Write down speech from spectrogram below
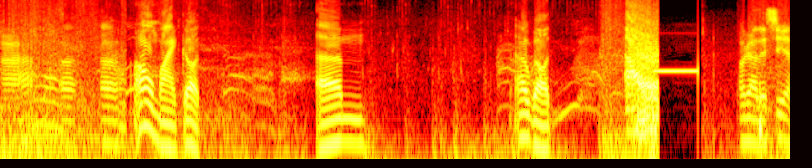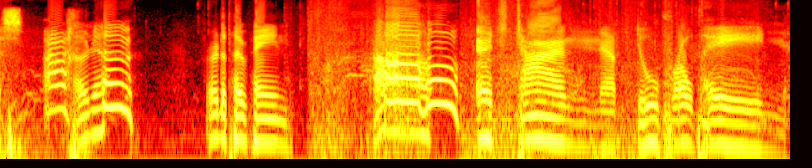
Ah. Uh, Oh my god. Um. Oh god. Arrgh. oh god, they see us. Ah. Oh no. For the propane. Oh! It's time to do propane.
